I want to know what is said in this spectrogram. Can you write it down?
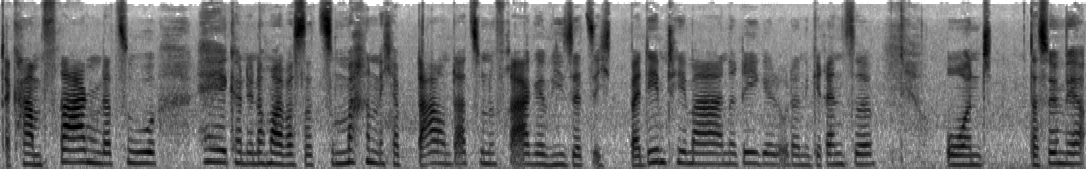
da kamen Fragen dazu. Hey, könnt ihr noch mal was dazu machen? Ich habe da und dazu eine Frage. Wie setze ich bei dem Thema eine Regel oder eine Grenze? Und das würden wir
